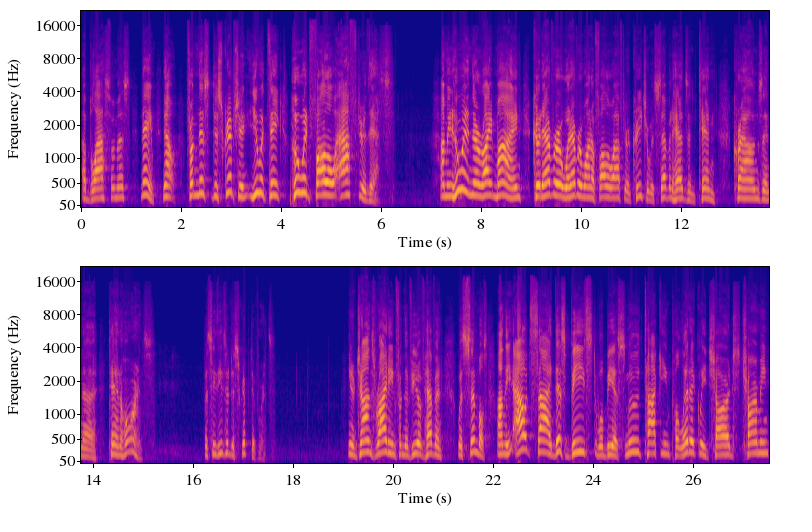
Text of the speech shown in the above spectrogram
a blasphemous name. Now, from this description, you would think who would follow after this? I mean, who in their right mind could ever would ever want to follow after a creature with seven heads and ten crowns and uh, ten horns? But see, these are descriptive words. You know, John's writing from the view of heaven with symbols. On the outside, this beast will be a smooth talking, politically charged, charming,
